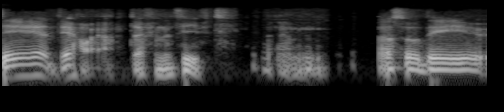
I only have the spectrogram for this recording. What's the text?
Det, det har jag definitivt. Ehm, Alltså det är ju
